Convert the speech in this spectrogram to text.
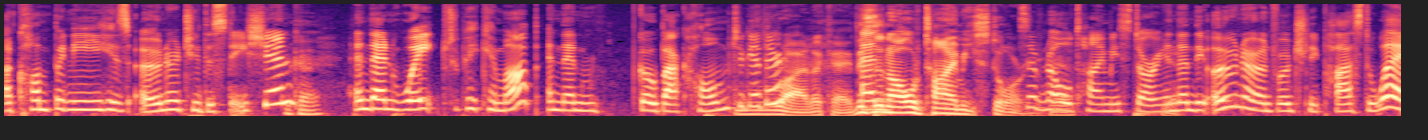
accompany his owner to the station, Okay. and then wait to pick him up, and then go back home together. Right, okay. This is an old timey story. It's an old timey story. And then the owner unfortunately passed away,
